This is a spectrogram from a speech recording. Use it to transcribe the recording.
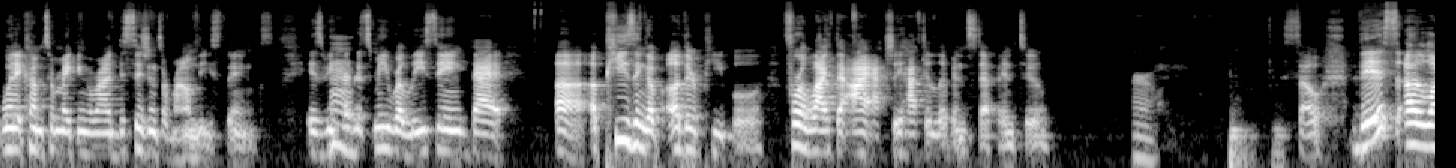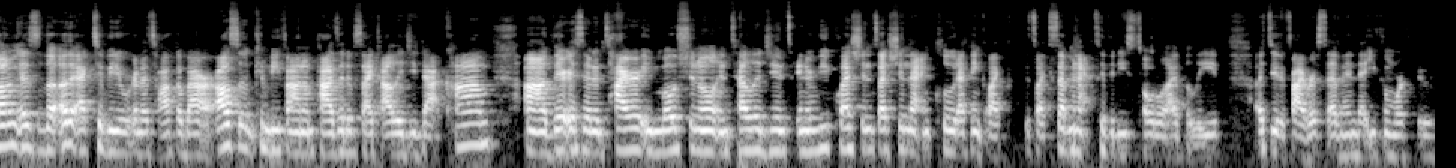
when it comes to making around decisions around these things. Is because mm. it's me releasing that uh, appeasing of other people for a life that I actually have to live and step into. Wow. So this, along as the other activity we're going to talk about, also can be found on positivepsychology.com. Uh, there is an entire emotional intelligence interview question section that include, I think, like it's like seven activities total, I believe. It's either five or seven that you can work through.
